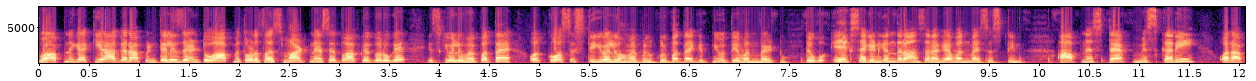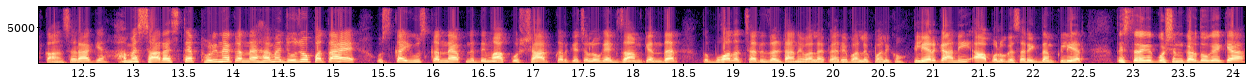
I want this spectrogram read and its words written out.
तो आपने क्या किया? अगर आप इंटेलिजेंट हो, आप में थोड़ा सा स्मार्टनेस है तो आप क्या करोगे? इसकी वैल्यू हमें पता है और कॉस सिक्सटी की वैल्यू हमें बिल्कुल पता है कितनी होती है? One by two. देखो, एक सेकंड के अंदर आंसर आ गया वन बाई सिक्सटीन। आपने स्टेप मिस करी और आपका आंसर आ गया। हमें सारा स्टेप थोड़ी ना करना है। हमें जो जो पता है, उसका यूज़ करना है। अपने दिमाग को शार्प करके चलोगे एग्ज़ाम के अंदर तो बहुत अच्छा रिज़ल्ट आने वाला है, प्यारे बालक बालिकों क्लियर कहानी? आप बोलोगे, सर, एकदम क्लियर तो इस तरह के क्वेश्चन कर दोगे क्या?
